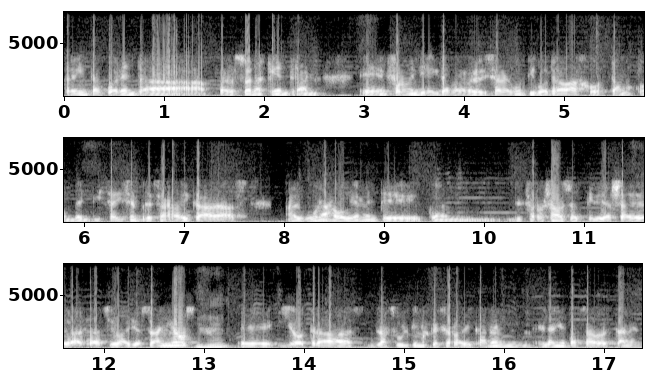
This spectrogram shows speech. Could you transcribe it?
30, 40 personas que entran en forma indirecta para realizar algún tipo de trabajo. Estamos con 26 empresas radicadas, algunas obviamente con desarrollando su actividad ya desde hace varios años eh, y otras, las últimas que se radicaron el año pasado, están en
